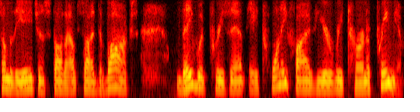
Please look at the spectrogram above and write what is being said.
some of the agents thought outside the box, they would present a 25 year return of premium.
